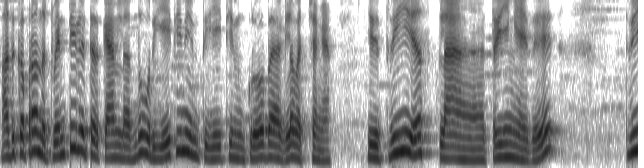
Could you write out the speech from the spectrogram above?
அதுக்கப்புறம் அந்த டுவெண்ட்டி லிட்டர் கேனில் இருந்து ஒரு எயிட்டீன் இன்ட்டு எயிட்டீன் க்ரோ பேக்கில் வச்சேங்க. இது த்ரீ இயர்ஸ் பிளா ட்ரீங்க இது. த்ரீ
